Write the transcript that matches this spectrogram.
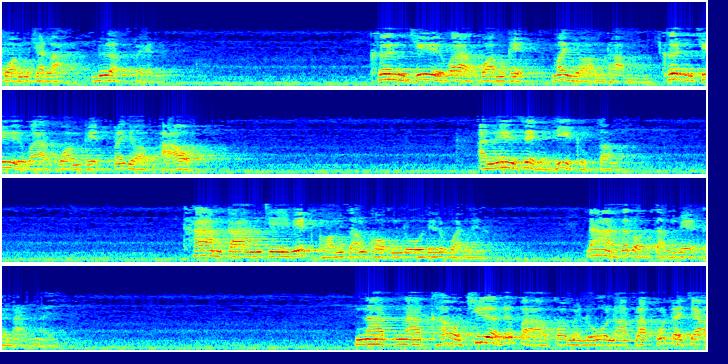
ความฉลาดเลือกเฟ้นขึ้นชื่อว่าความผิดไม่ยอมทำขึ้นชื่อว่าความผิดไม่ยอมเอา อันนี้สิ่งที่ถูกต้องท่ามกลางชีวิตของสังคมดูที่ทุกวันเนี่ย น่าสลดสังเวชขนาดไหนหนักหนักเข้าเชื่อหรือเปล่าก็ไม่รู้นะ พระพุทธเจ้า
